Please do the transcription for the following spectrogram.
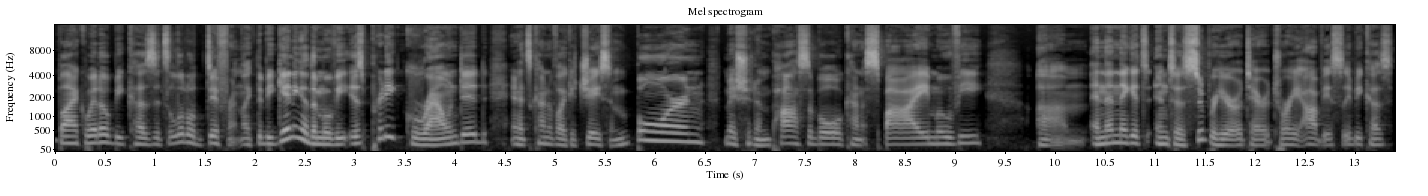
Black Widow because it's a little different. Like the beginning of the movie is pretty grounded and it's kind of like a Jason Bourne, Mission Impossible kind of spy movie. Um, and then they get into superhero territory, obviously, because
